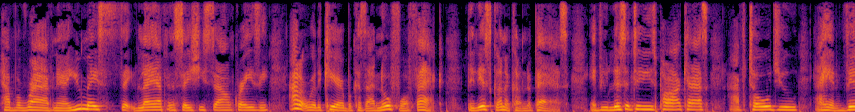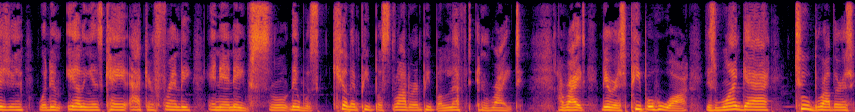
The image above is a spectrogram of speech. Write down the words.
have arrived. Now, you may say, laugh and say she sound crazy. I don't really care because I know for a fact that it's going to come to pass. If you listen to these podcasts, I've told you I had vision where them aliens came acting friendly and then they, they was killing people, slaughtering people left and right. All right. There is people who are, this one guy, two brothers,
